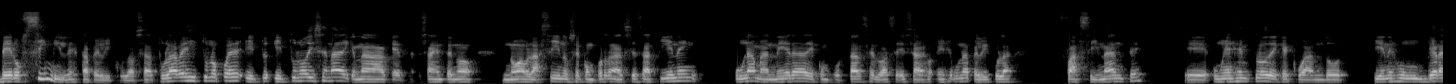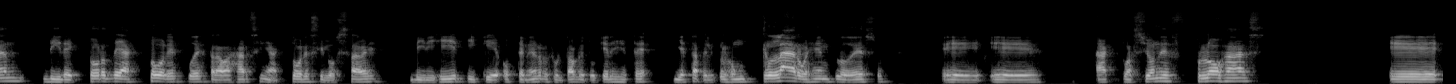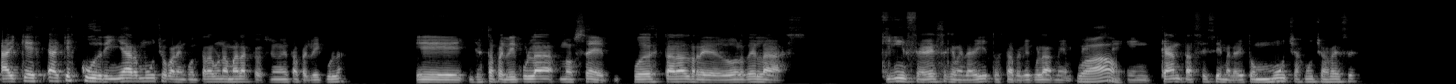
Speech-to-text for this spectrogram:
verosímil esta película. O sea, tú la ves y tú no puedes, y tú, y tú no dices nada y que nada, que esa gente no, no habla así, no se comporta así. O sea, tienen una manera de comportarse, lo hace, es una película fascinante. Eh, un ejemplo de que cuando tienes un gran director de actores, puedes trabajar sin actores si lo sabes dirigir y que obtener el resultado que tú quieres. Y, este, y esta película es un claro ejemplo de eso. Eh, eh, actuaciones flojas, eh, hay, que, hay que escudriñar mucho para encontrar una mala actuación en esta película. Eh, yo esta película, no sé, puedo estar alrededor de las 15 veces que me la he visto. Esta película me, me, encanta, sí, sí, me la he visto muchas, muchas veces.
